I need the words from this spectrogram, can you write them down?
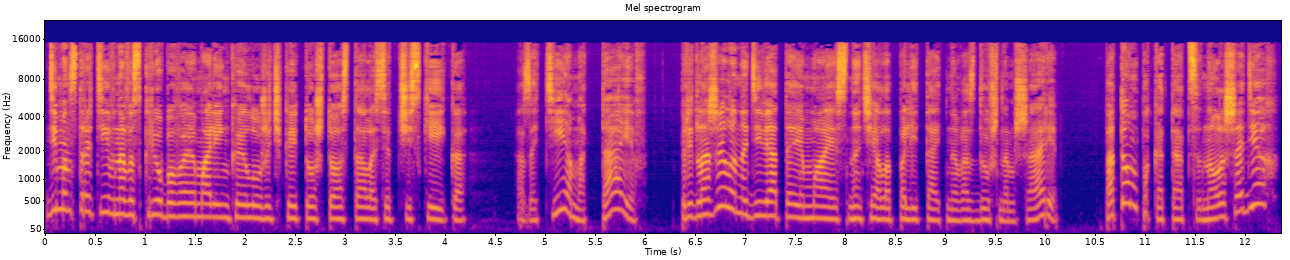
демонстративно выскребывая маленькой ложечкой то, что осталось от чизкейка, а затем, оттаив, предложила на 9 мая сначала полетать на воздушном шаре, потом покататься на лошадях,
